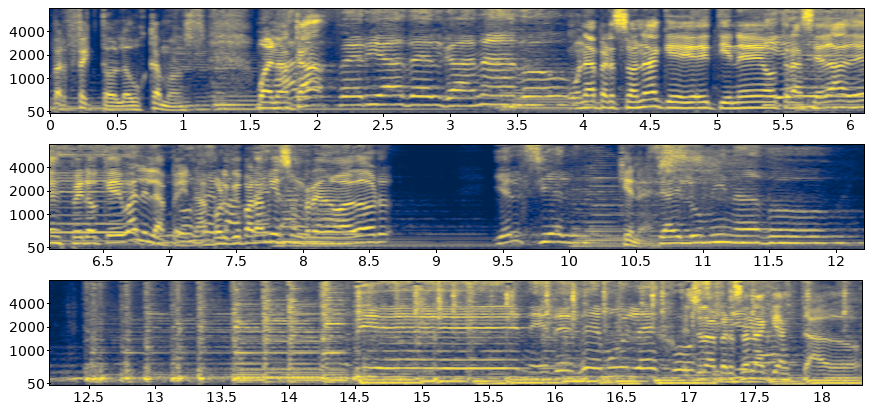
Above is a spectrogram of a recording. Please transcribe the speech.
Perfecto, lo buscamos. Bueno, acá una persona que tiene otras edades, pero que vale la pena, porque para mí es un renovador. Y el cielo ¿Quién es? se ha iluminado. Viene desde muy lejos. Es una persona que ha estado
